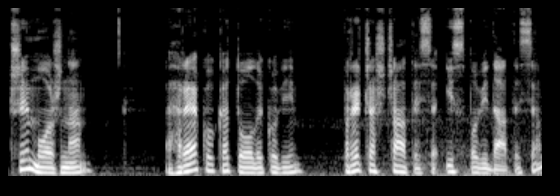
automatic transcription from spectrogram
Чи можна греко-католикові причащатися і сповідатися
